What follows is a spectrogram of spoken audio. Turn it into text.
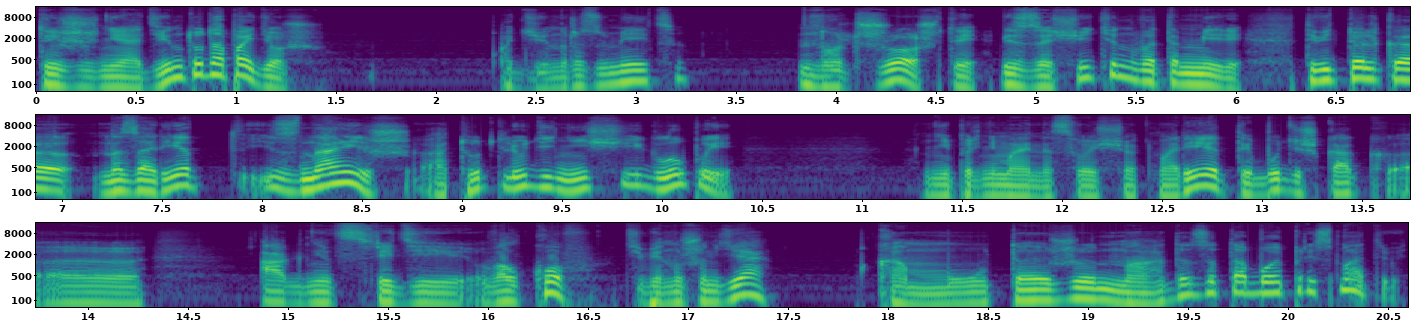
«Ты же не один туда пойдешь?» «Один, разумеется». «Но, Джош, ты беззащитен в этом мире. Ты ведь только Назарет и знаешь, а тут люди нищие и глупые». «Не принимай на свой счет, Мария, ты будешь как э, агнец среди волков. Тебе нужен я». Кому-то же надо за тобой присматривать.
